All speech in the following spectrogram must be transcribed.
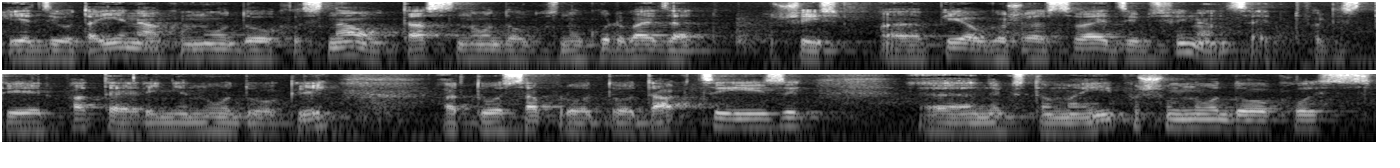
iedzīvotāja ienākuma nodoklis nav tas nodoklis, no kura vajadzētu šīs pieaugušās vajadzības finansēt. Faktiski tie ir patēriņa nodokļi, ar to saprotot akcīzi. nekustamā īpašuma nodoklis.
